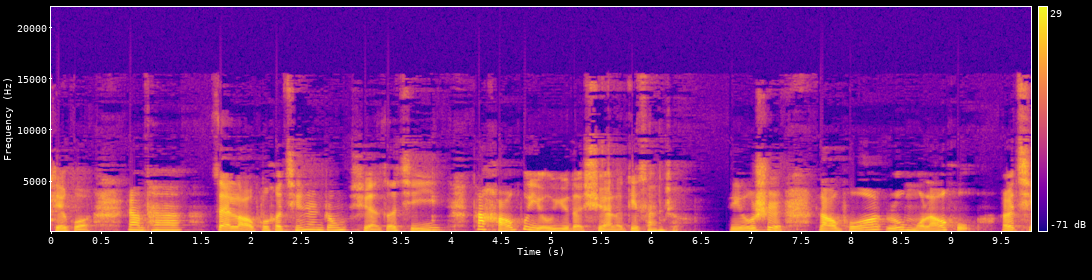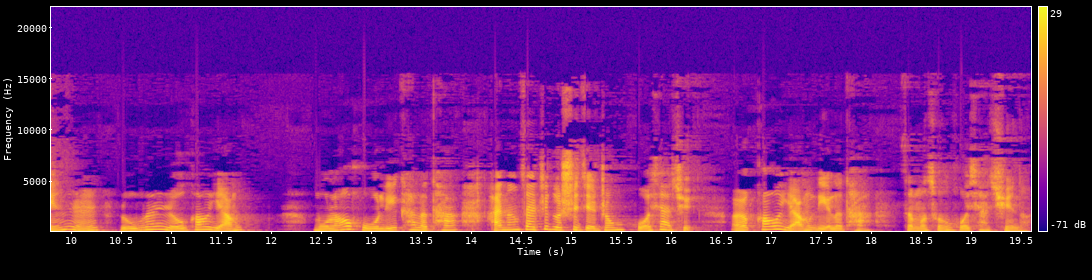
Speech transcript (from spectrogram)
结果让他在老婆和情人中选择其一，他毫不犹豫地选了第三者，理由是老婆如母老虎，而情人如温柔羔羊。母老虎离开了他，还能在这个世界中活下去，而羔羊离了他。怎么存活下去呢？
